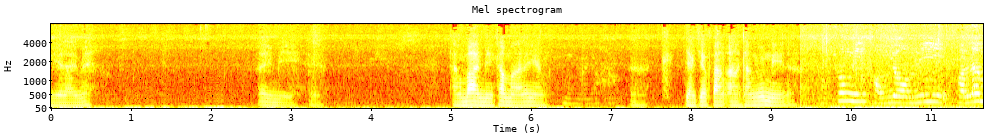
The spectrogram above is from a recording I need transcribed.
มีอะไรไหม ไม่มีทางบ้านมีเข้ามาแล้วยังอยากจะฟังอ่านทางนู้นมีนะช่วงนี้ของโยมนี่พอเริ่ม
